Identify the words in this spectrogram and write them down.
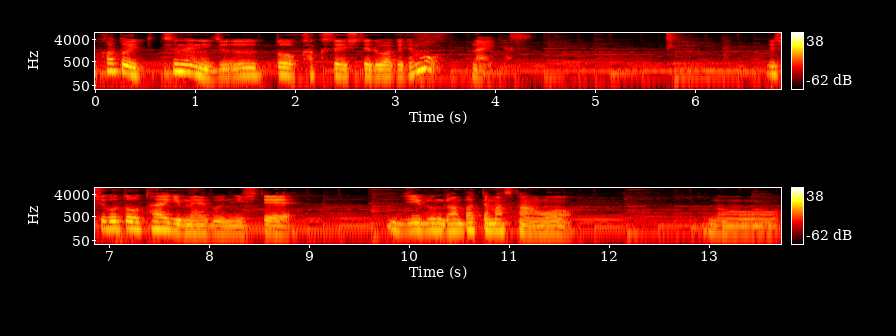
かといって常にずっと覚醒してるわけでもないです。で、仕事を大義名分にして、自分頑張ってます感を、あの、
